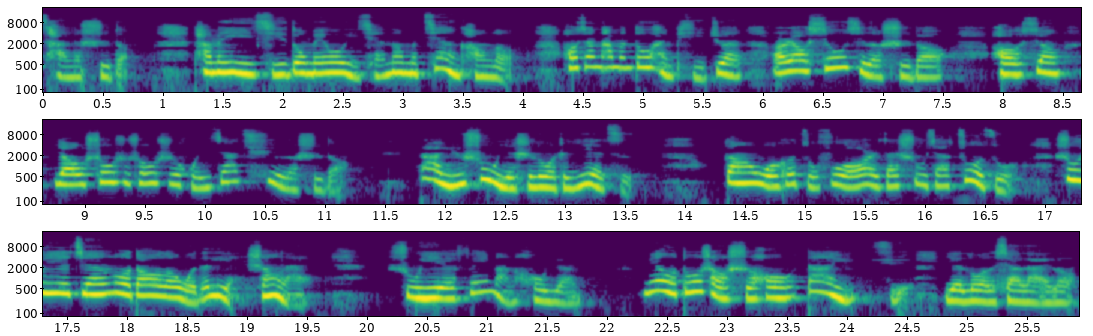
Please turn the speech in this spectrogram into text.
残了似的。它们一齐都没有以前那么健康了，好像它们都很疲倦而要休息了似的，好像要收拾收拾回家去了似的。大榆树也是落着叶子。当我和祖父偶尔在树下坐坐，树叶竟然落到了我的脸上来，树叶飞满了后园。没有多少时候，大雨雪也落了下来了，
